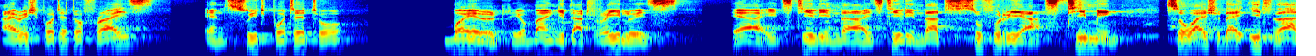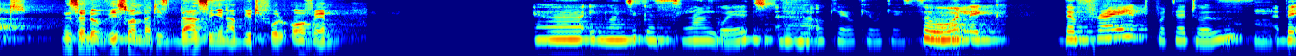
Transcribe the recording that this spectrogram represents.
Irish potato fries, and sweet potato boiled. You're buying it at railways. Yeah, it's still in the it's still in that sufuria, steaming. So why should I eat that instead of this one that is dancing in a beautiful oven? Uh, in Wanjiku's language, uh, okay, okay, okay. So, like the fried potatoes, the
